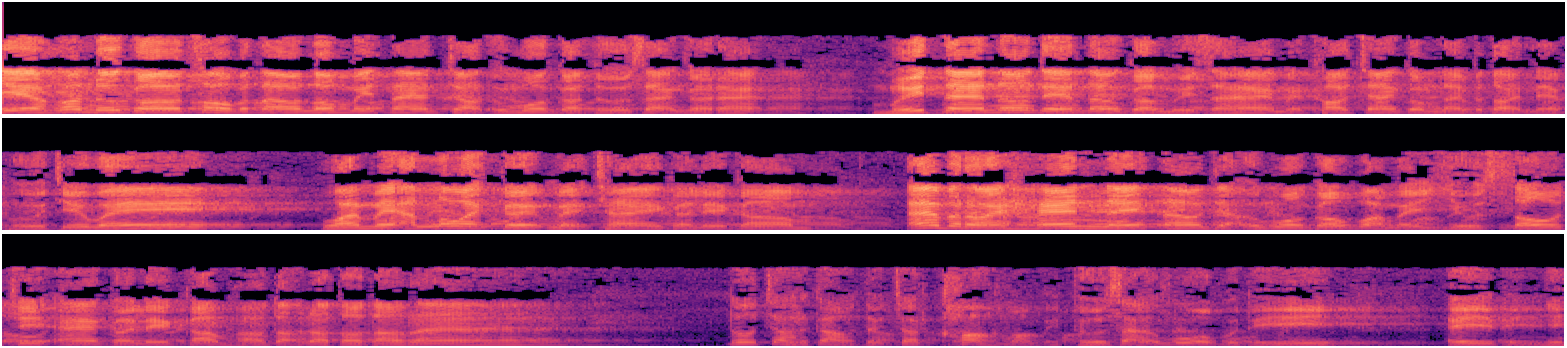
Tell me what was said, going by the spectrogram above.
ယဟောနုကောသောပတောလောမေတ္တံကြောင့်ဥမောကတုစံကရမေတ္တနောတေတောကမေစဟမခောချံကုမနိုင်ပတော်လည်းဖူဇေဝဝမေအလောကမေချဲကလေကံអបរហេណៃតោចឧបមកោបមេយុសោជាអកលិកំហតរតតរៈ តោចរកោទៅចរខោមកទៅទើសាមួបុទីអេវិញិ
